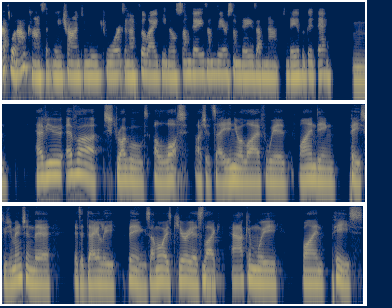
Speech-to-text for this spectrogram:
that's what I'm constantly trying to move towards. And I feel like, you know, some days I'm there, some days I'm not. Today is a good day. Mm. Have you ever struggled a lot, I should say, in your life with finding peace? Because you mentioned there it's a daily thing. So I'm always curious, mm-hmm. like, how can we find peace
